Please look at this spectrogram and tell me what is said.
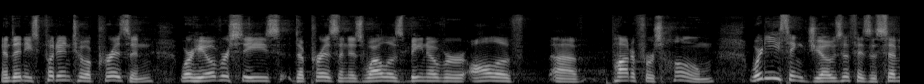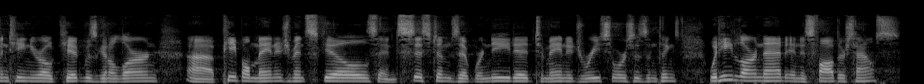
And then he's put into a prison where he oversees the prison as well as being over all of uh, Potiphar's home, where do you think Joseph, as a 17 year old kid, was going to learn uh, people management skills and systems that were needed to manage resources and things? Would he learn that in his father's house?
